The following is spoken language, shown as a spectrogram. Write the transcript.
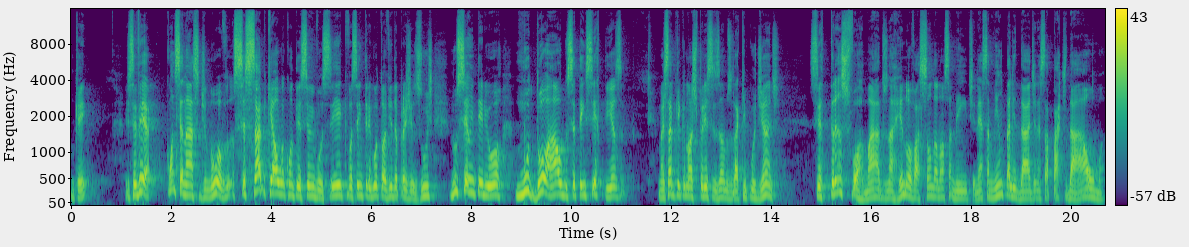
Ok? E você vê, quando você nasce de novo, você sabe que algo aconteceu em você, que você entregou tua vida para Jesus, no seu interior mudou algo, você tem certeza. Mas sabe o que nós precisamos daqui por diante? Ser transformados na renovação da nossa mente, nessa mentalidade, nessa parte da alma,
